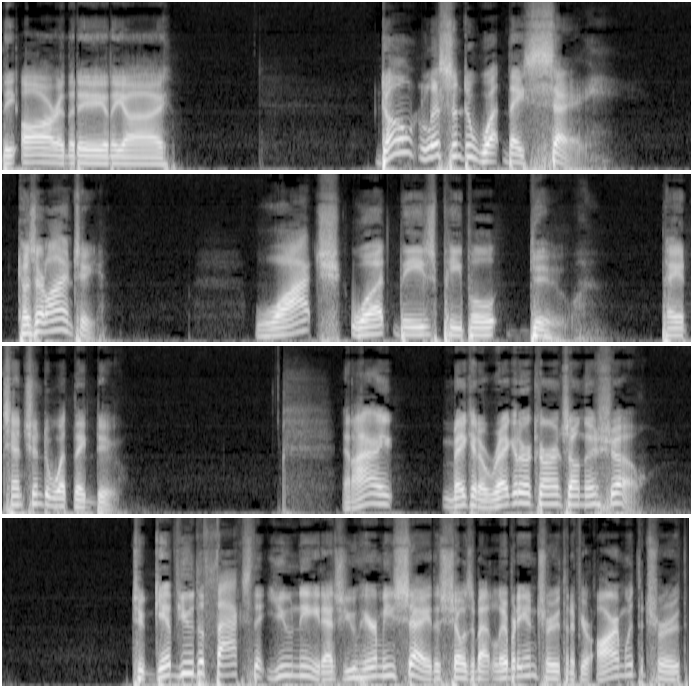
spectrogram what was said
The R and the D and the I. Don't listen to what they say because they're lying to you. Watch what these people do. Pay attention to what they do. And I make it a regular occurrence on this show to give you the facts that you need. As you hear me say, this show is about liberty and truth, and if you're armed with the truth,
